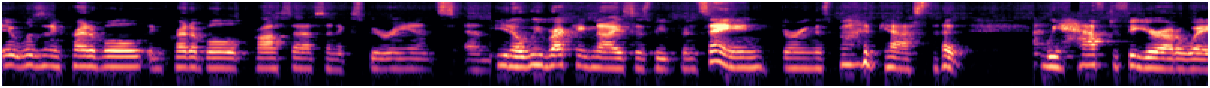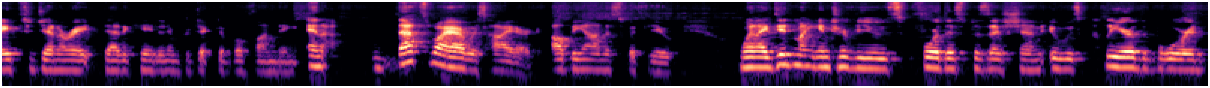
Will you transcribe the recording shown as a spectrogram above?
It was an incredible incredible process and experience and you know we recognize as we've been saying during this podcast that we have to figure out a way to generate dedicated and predictable funding and that's why i was hired i'll be honest with you. When i did my interviews for this position it was clear the board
